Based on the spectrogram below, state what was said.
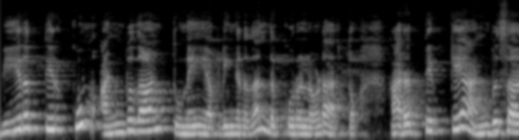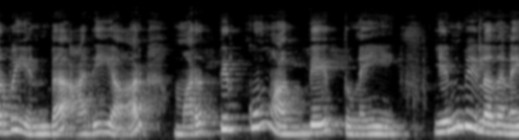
வீரத்திற்கும் அன்புதான் துணை அப்படிங்கிறதா இந்த குரலோட அர்த்தம். அறத்திற்கே அன்பு சார்பு என்ப அறியார் மரத்திற்கும் அக்தே துணை. என்பில் அதனை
